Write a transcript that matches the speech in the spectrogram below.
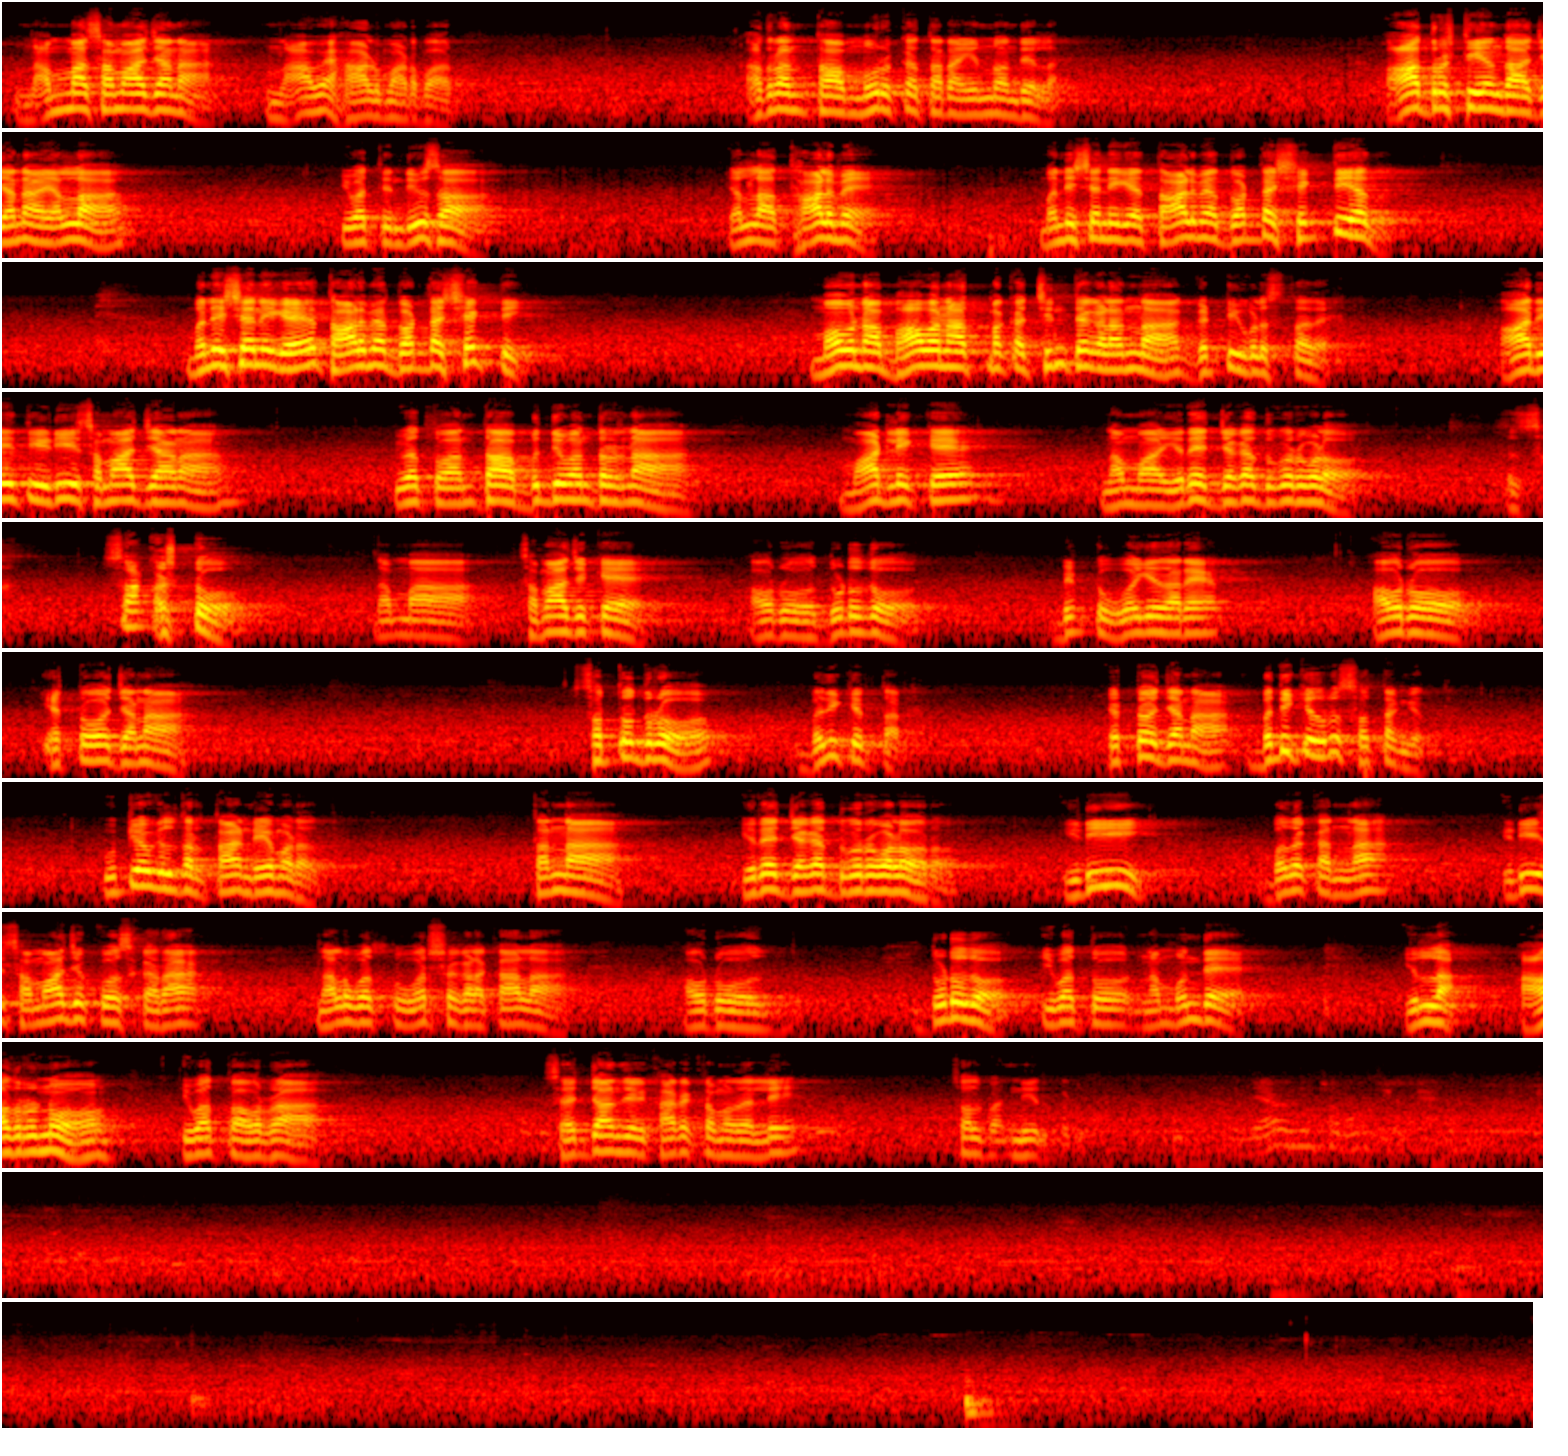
ನಮ್ಮ ಸಮಾಜನ ನಾವೇ ಹಾಳು ಮಾಡಬಾರ್ದು. ಅದರಂಥ ಮೂರ್ಖತನ ಇನ್ನೊಂದಿಲ್ಲ. ಆ ದೃಷ್ಟಿಯಿಂದ ಜನ ಎಲ್ಲ ಇವತ್ತಿನ ದಿವಸ ಎಲ್ಲ ತಾಳ್ಮೆ, ಮನುಷ್ಯನಿಗೆ ತಾಳ್ಮೆ ದೊಡ್ಡ ಶಕ್ತಿ ಅದು. ಮನುಷ್ಯನಿಗೆ ತಾಳ್ಮೆ ದೊಡ್ಡ ಶಕ್ತಿ. ಮೌನ ಭಾವನಾತ್ಮಕ ಚಿಂತೆಗಳನ್ನು ಗಟ್ಟಿಗೊಳಿಸ್ತದೆ. ಆ ರೀತಿ ಇಡೀ ಸಮಾಜನ ಇವತ್ತು ಅಂಥ ಬುದ್ಧಿವಂತರನ್ನ ಮಾಡಲಿಕ್ಕೆ ನಮ್ಮ ಹಿರೇ ಜಗದ್ಗುರುಗಳು ಸಾಕಷ್ಟು ನಮ್ಮ ಸಮಾಜಕ್ಕೆ ಅವರು ದುಡಿದು ಬಿಟ್ಟು ಹೋಗಿದ್ದಾರೆ. ಅವರು ಎಷ್ಟೋ ಜನ ಸತ್ತಿದ್ರು ಬದುಕಿರ್ತಾರೆ. ಎಷ್ಟೋ ಜನ ಬದುಕಿದ್ರು ಸತ್ತಂಗಿರ್ತಾರೆ. ಉಪಯೋಗ ಇಲ್ದಾರ ತಗೊಂಡು ಏನು ಮಾಡೋದು? ತನ್ನ ಹಿರೇ ಜಗದ್ಗುರುಗಳವರು ಇಡೀ ಬದುಕನ್ನು, ಇಡೀ ಸಮಾಜಕ್ಕೋಸ್ಕರ ನಲವತ್ತು ವರ್ಷಗಳ ಕಾಲ ಅವರು ದುಡಿದು ಇವತ್ತು ನಮ್ಮ ಮುಂದೆ ಇಲ್ಲ. ಆದ್ರೂ ಇವತ್ತು ಅವರ ಶ್ರದ್ಧಾಂಜಲಿ ಕಾರ್ಯಕ್ರಮದಲ್ಲಿ ಸ್ವಲ್ಪ ನೀರು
